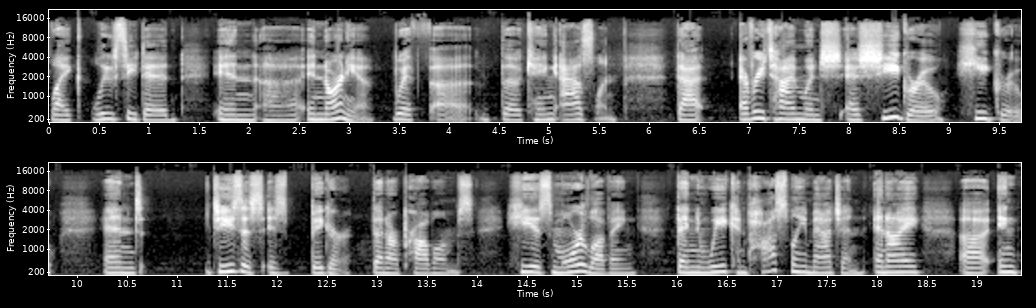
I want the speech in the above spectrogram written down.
like Lucy did in uh, in Narnia with uh, the King Aslan. That every time when she, as she grew, he grew, and Jesus is bigger than our problems. He is more loving than we can possibly imagine. And I uh, in,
